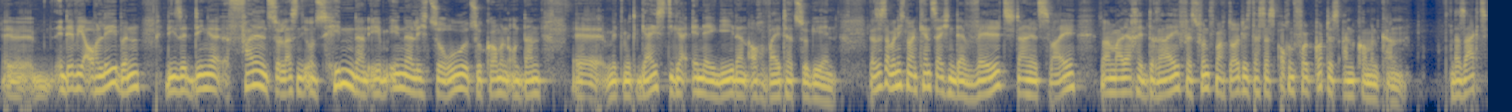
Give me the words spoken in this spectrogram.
äh, in der wir auch leben, diese Dinge fallen zu lassen, die uns hindern, eben innerlich zur Ruhe zu kommen und dann äh, mit, mit geistiger Energie dann auch weiterzugehen. Das ist aber nicht nur ein Kennzeichen der Welt, Daniel 2, sondern Malachi 3, Vers 5 macht deutlich, dass das auch im Volk Gottes ankommen kann. Da sagt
